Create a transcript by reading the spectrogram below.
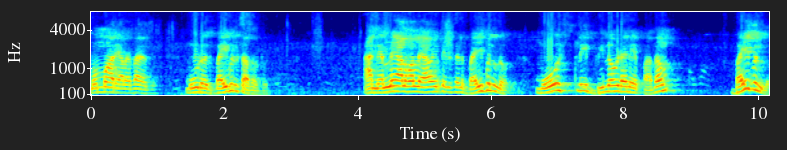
ముమ్మారి అలా మూడోది బైబిల్ చదవటం. ఆ నిర్ణయాల వల్ల ఏమైంది తెలుసండి బైబిల్లో మోస్ట్లీ బిలోడ్ అనే పదం బైబిల్లో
